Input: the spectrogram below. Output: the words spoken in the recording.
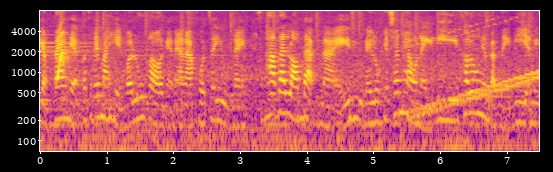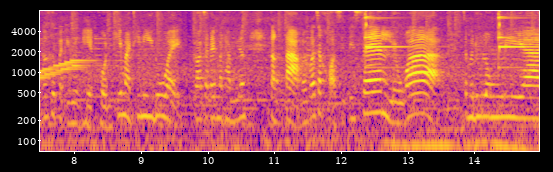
อย่างแป้งเนี่ยก็จะได้มาเห็นว่าลูกเราเนี่ยในอนาคตจะอยู่ในสภาพแวดล้อมแบบไหน อยู่ในโลเคชันแถวไหนดี เข้าโรงเรียนแบบไหนดี อันนี้ก็คือเป็นอีกหนึ่งเหตุผลที่มาที่นี่ด้วย ก็จะได้มาทำเรื่องต่างๆไม่ว่าจะขอซิติเซนหรือว่าจะมาดูโรงเรียน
